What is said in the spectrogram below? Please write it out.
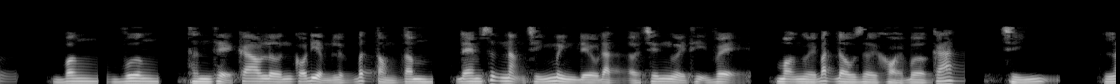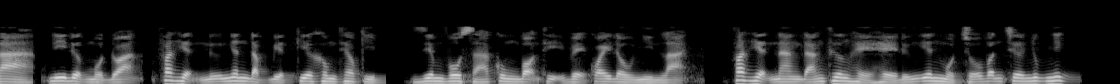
Vâng, vương, thân thể cao lớn có điểm lực bất tòng tâm, đem sức nặng chính mình đều đặt ở trên người thị vệ, mọi người bắt đầu rời khỏi bờ cát, chính là, đi được một đoạn, phát hiện nữ nhân đặc biệt kia không theo kịp, diêm vô xá cùng bọn thị vệ quay đầu nhìn lại, phát hiện nàng đáng thương hề hề đứng yên một chỗ vẫn chưa nhúc nhích,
